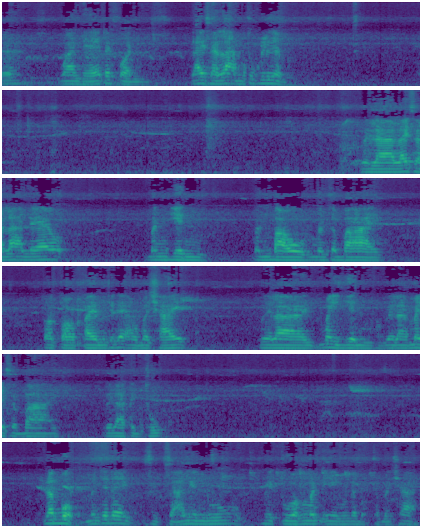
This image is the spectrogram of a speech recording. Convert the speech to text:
นะวานแหไปก่อนไร้สาระมันทุกเรื่อง เวลาไร้สาระแล้ว มันเย็นมันเบามันสบาย ต่อต่อไปมันจะได้เอามาใช้ เวลาไม่เย็น เวลาไม่สบาย เวลาเป็นทุกข์ ระบบมันจะได้ศึกษาเรียนรู้ในตัวของมันเองระบบธรรมชาติ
